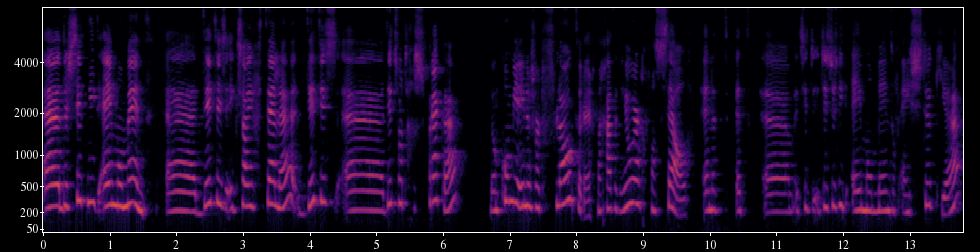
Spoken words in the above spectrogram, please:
uh, er zit niet één moment. Uh, dit is, ik zal je vertellen, dit is, uh, dit soort gesprekken, dan kom je in een soort flow terecht. Dan gaat het heel erg vanzelf. En het, het, ehm, het, zit, het is dus niet één moment of één stukje.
